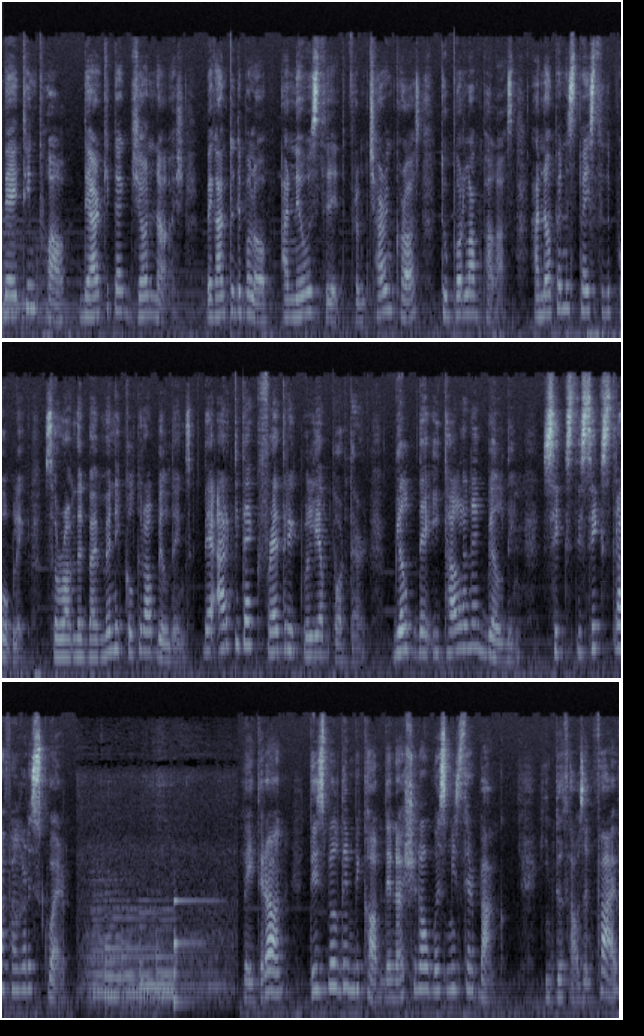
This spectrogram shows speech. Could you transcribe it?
the 1812, the architect John Nash began to develop a new street from Charing Cross to Portland Place, an open space to the public surrounded by many cultural buildings. The architect Frederick William Porter built the Italianate building, 66 Trafalgar Square. Later on, this building became the National Westminster Bank. In 2005,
